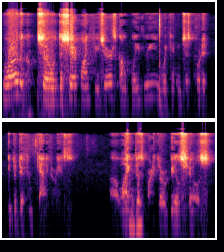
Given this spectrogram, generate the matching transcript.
what are the so the SharePoint features completely we can just put it into different categories, uh, like Mhm. this particular wheel shows.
